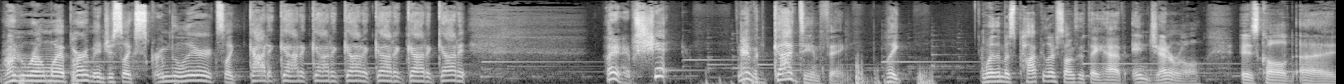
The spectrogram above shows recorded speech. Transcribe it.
running around my apartment just like screaming the lyrics like got it, got it, got it, got it, got it, got it, got it. I didn't have shit. I have a goddamn thing. Like, one of the most popular songs that they have in general is called uh,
